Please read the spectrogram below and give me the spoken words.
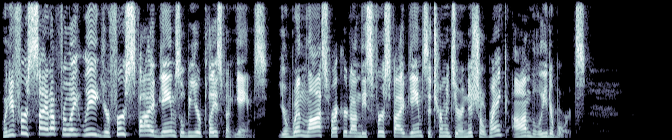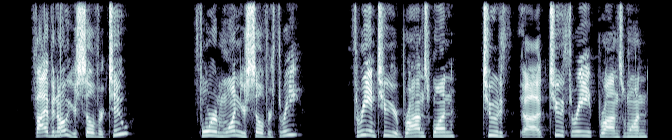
When you first sign up for Late League, your first five games will be your placement games. Your win loss record on these first five games determines your initial rank on the leaderboards. 5 and 0, you're silver 2. 4 and 1, you're silver 3. 3 and 2, you're bronze 1. 2 uh, 2 3, bronze 1.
